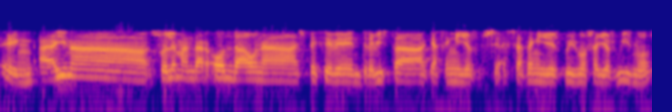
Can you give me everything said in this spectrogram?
en, hay una suele mandar Onda una especie de entrevista que hacen ellos, se hacen ellos mismos a ellos mismos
